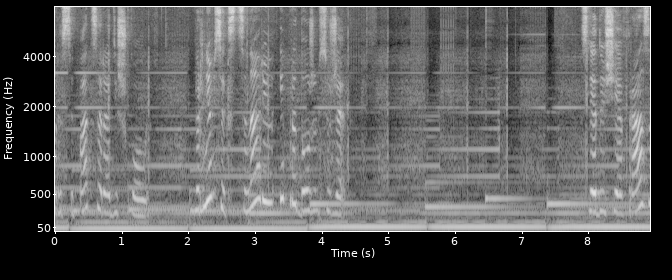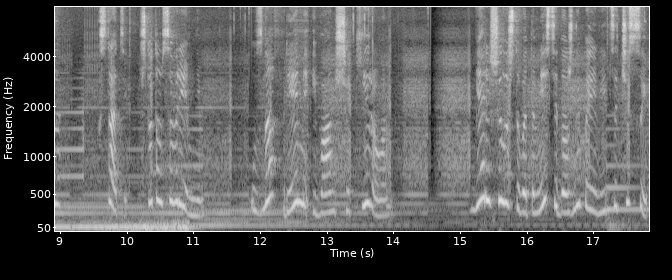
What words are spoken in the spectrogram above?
просыпаться ради школы. Вернемся к сценарию и продолжим сюжет. Следующая фраза. Кстати, что там со временем? Узнав время, Иван шокирован. Я решила, что в этом месте должны появиться часы.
